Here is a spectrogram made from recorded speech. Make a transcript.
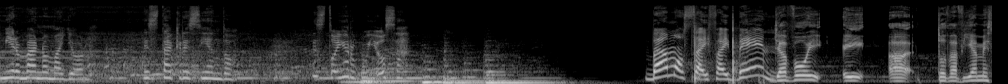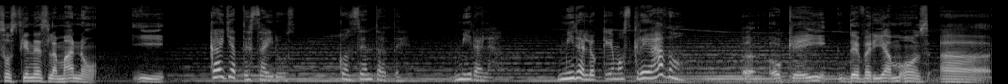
Mi hermano mayor está creciendo. Estoy orgullosa. Vamos, Sci-Fi, ven. ya voy y ah, todavía me sostienes la mano y Cállate, Cyrus. Concéntrate. Mírala. Mira lo que hemos creado. Ah, ok, deberíamos ah,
